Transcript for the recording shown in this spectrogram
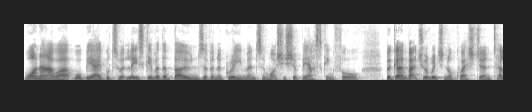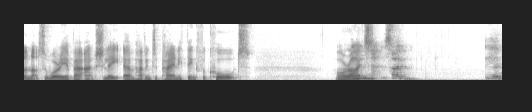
one hour will be able to at least give her the bones of an agreement and what she should be asking for. But going back to your original question, tell her not to worry about actually um, having to pay anything for court. All right. Even So yeah,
